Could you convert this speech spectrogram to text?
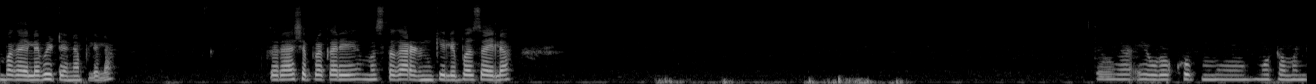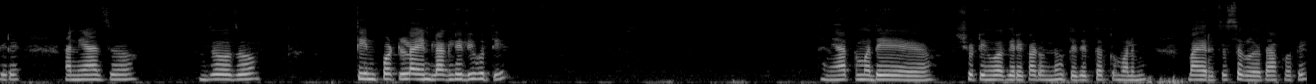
बघायला भेटेन आपल्याला. तर अशा प्रकारे मस्त गार्डन केले बसायला तर बघा एवढं खूप मो मोठं मंदिर आहे. आणि आज जवळजवळ तीन पट लाईन लागलेली होती. आणि आतमध्ये शूटिंग वगैरे काढून नव्हते देत तर तुम्हाला मी बाहेरचं सगळं दाखवते.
